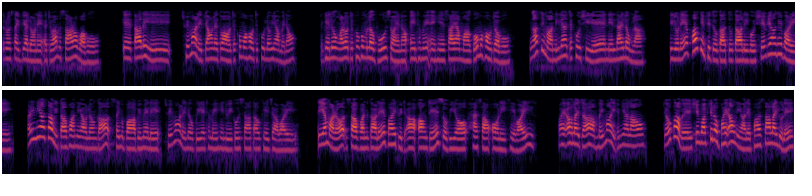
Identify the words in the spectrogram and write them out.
သူတို့စိတ်ပြက်လွန်တဲ့အတွက်မစားတော့ပါဘူး။ကဲသားလေးရေ ချွေးမလေးပြောင်းလဲသွားအောင်တခုမဟုတ်တခုလုပ်ရမယ်နော်။တကယ်လို့ငါတို့တခုခုမလုပ်ဘူးဆိုရင်တော့အိမ်ထမင်းအိမ်ဟင်းစားရမှာကိုမဟုတ်တော့ဘူး။ငါစီမှာနီလန်းတခုရှိတယ်နင်လိုက်လို့မလား။ဒီလိုနဲ့ဖခင်ဖြစ်သူကသူ့သားလေးကိုရှင်းပြခဲ့ပါတယ်။အဲဒီနေ့ကစပြီးသားဖားနှစ်ယောက်လုံးကစိတ်မပါပေမဲ့လည်းချွေးမလေးလုပ်ပေးတဲ့ထမင်းဟင်းတွေကိုစားတောက်ခဲ့ကြပါတယ်။တရက်မှာတော့ဆာဗန်ကလည်းဘိုက်တွေတအားအောင်တယ်ဆိုပြီးတော့ဟန်ဆောင်အော်နေခဲ့ပါတယ်။ဘိုက်အောက်လိုက်တာမိမကြီးအမြန်လောင်ဒုက္ခပဲရှင်ဘာဖြစ်လို့ဘိုက်အောက်နေရလဲဘာစားလိုက်လို့လဲ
